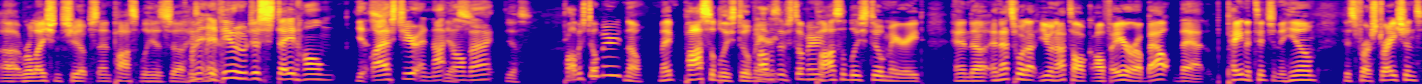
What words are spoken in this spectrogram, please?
uh, relationships and possibly his uh, I mean, if he would have just stayed home Yes. last year and not yes. gone back, yes. probably still married. No, maybe possibly still married. Possibly still married? Possibly still married, and uh, and that's what I, you and I talk off air about that. Paying attention to him, his frustrations.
